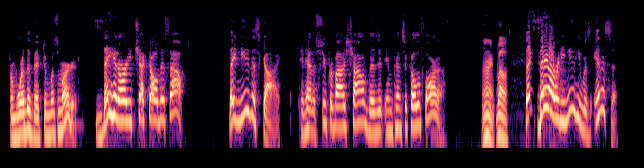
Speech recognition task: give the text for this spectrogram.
from where the victim was murdered. They had already checked all this out. They knew this guy had had a supervised child visit in Pensacola, Florida. All right. Well, they, they already knew he was innocent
